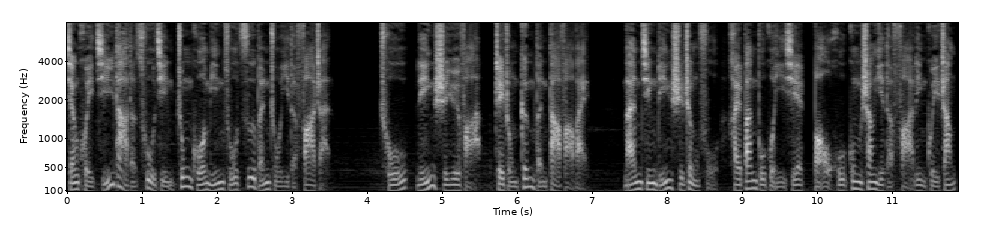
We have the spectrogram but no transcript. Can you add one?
将会极大的促进中国民族资本主义的发展。除临时约法这种根本大法外，南京临时政府还颁布过一些保护工商业的法令规章。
